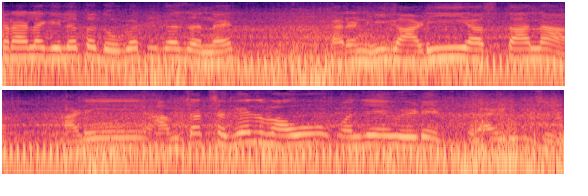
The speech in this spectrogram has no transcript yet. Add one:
करायला गेलं तर दोघं तिघं जण आहेत. कारण ही गाडी असताना आणि आमच्यात सगळेच भाऊ म्हणजे वेडे आहेत रायडिंगचे.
